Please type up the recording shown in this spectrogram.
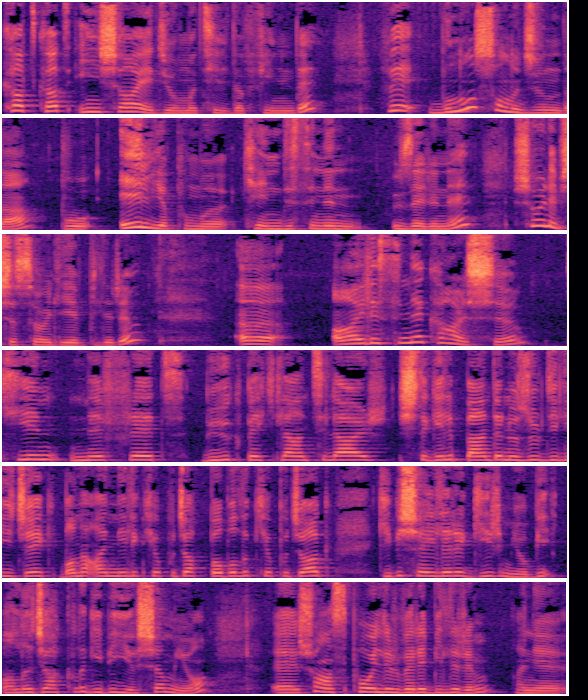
kat kat inşa ediyor Matilda filmde. Ve bunun sonucunda bu el yapımı kendisinin üzerine şöyle bir şey söyleyebilirim. Ee, ailesine karşı kin, nefret, büyük beklentiler, işte gelip benden özür dileyecek, bana annelik yapacak, babalık yapacak gibi şeylere girmiyor. Bir alacaklı gibi yaşamıyor. Ee, şu an spoiler verebilirim. Hani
